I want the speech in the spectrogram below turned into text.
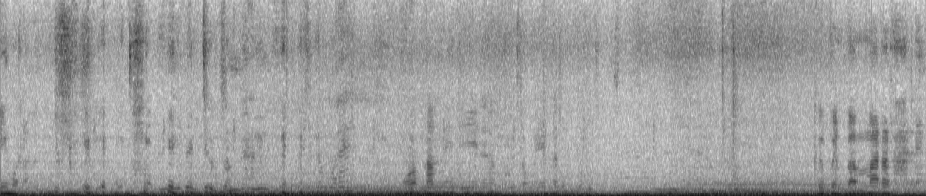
นี่หมดเหรอนี่เป็นจุดสำคัญรู้ไหมผมว่าปั๊มนี่ดีนะครับคือตรงนี้มันคือเป็นปั๊มมาตรฐานแหละ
